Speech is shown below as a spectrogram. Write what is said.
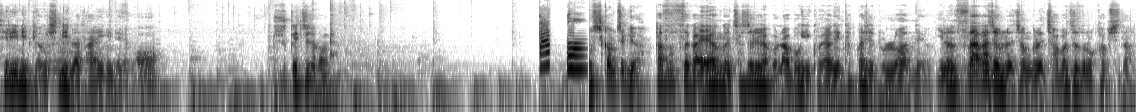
트린이 병신이라 다행이네요. 어? 죽겠지 저럼 혹시 깜짝이야. 카소스가 애완견 찾으려고 라봉이 고양이 탑까지 놀러왔네요. 이런 싸가지 없는 정글은 잡아주도록 합시다.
